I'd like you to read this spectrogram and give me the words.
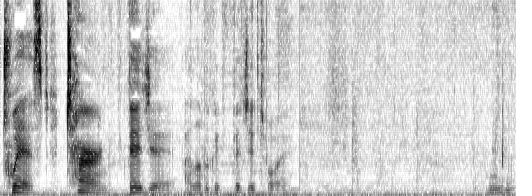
Twist, turn, fidget. I love a good fidget toy. Ooh.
